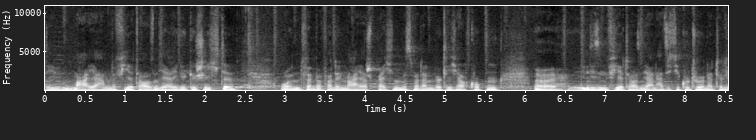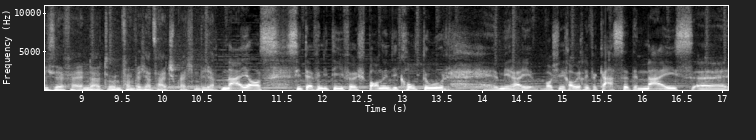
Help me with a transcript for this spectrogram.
Die Maya haben eine 4000-jährige Geschichte und wenn wir von den Maya sprechen, müssen wir dann wirklich auch gucken, äh, in diesen 4000 Jahren hat sich die Kultur natürlich sehr verändert und von welcher Zeit sprechen wir. Mayas sind definitiv eine spannende Kultur. Wir haben wahrscheinlich auch ein bisschen vergessen, den Mais, äh,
